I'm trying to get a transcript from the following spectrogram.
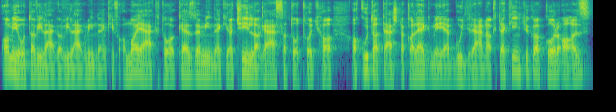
amióta világ a világ mindenki, a majáktól kezdve mindenki a csillagászatot, hogyha a kutatásnak a legmélyebb bugyrának tekintjük, akkor az,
